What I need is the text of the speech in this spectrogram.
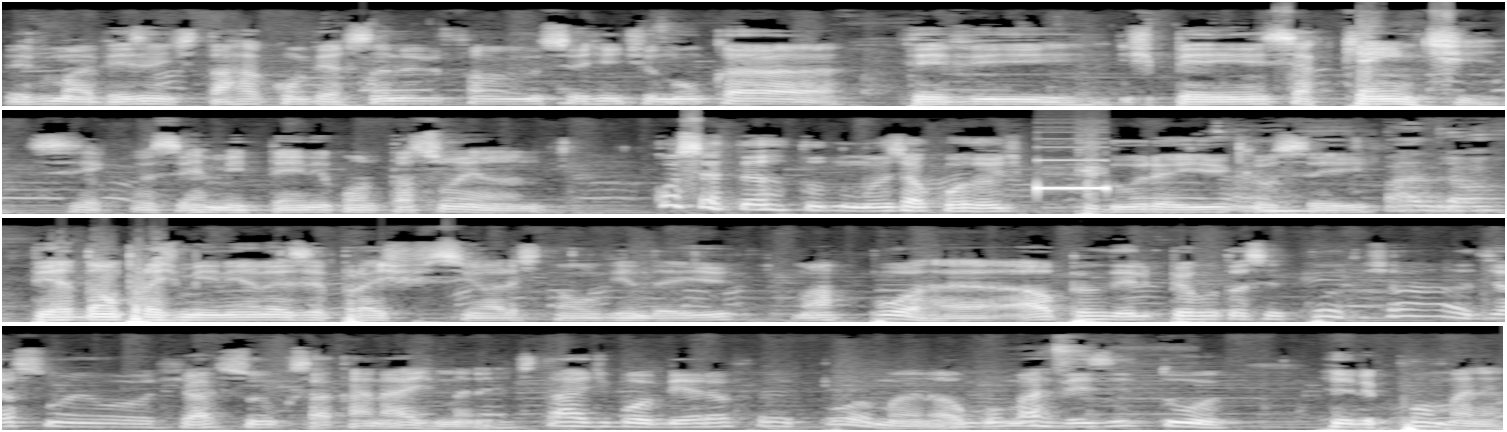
Teve uma vez a gente tava conversando, ele falando se a gente nunca teve experiência quente, se é que vocês me entendem quando tá sonhando. Com certeza todo mundo já acordou de p dura aí, que eu sei. Padrão. Perdão pras meninas e pras senhoras que estão ouvindo aí. Mas, porra, aí ele perguntou assim, pô, tu já, já sonhou, já sonhou com sacanagem, mano? A gente tava de bobeira, eu falei, pô, mano, algumas vezes e tu? Ele, pô, mano,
